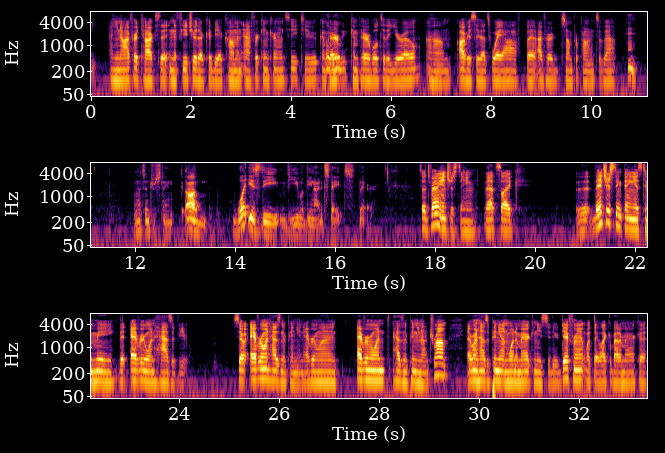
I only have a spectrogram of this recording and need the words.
you know, I've heard talks that in the future there could be a common African currency too, compar- really? comparable to the euro. Um, obviously, that's way off, but I've heard some proponents of that. Hmm. Well, that's interesting. Um, what is the view of the United States there? So it's very interesting. That's like the, the interesting thing is to me that everyone has a view. So everyone has an opinion. Everyone everyone has an opinion on Trump. Everyone has opinion on what America needs to do different, what they like about America.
